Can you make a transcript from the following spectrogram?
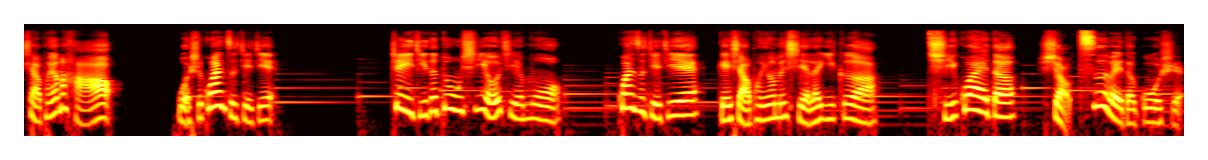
小朋友们好，我是罐子姐姐。这一集的《动物西游》节目，罐子姐姐给小朋友们写了一个奇怪的小刺猬的故事。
